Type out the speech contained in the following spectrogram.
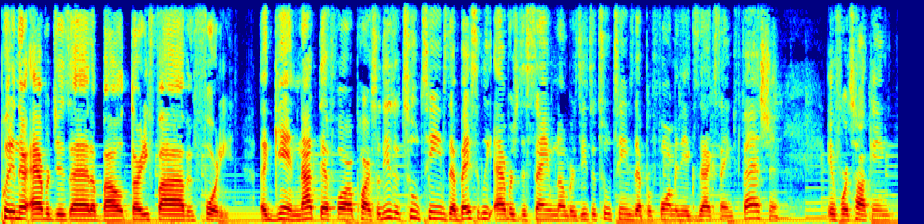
putting their averages at about 35 and 40. Again, not that far apart. So these are two teams that basically average the same numbers. These are two teams that perform in the exact same fashion. If we're talking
